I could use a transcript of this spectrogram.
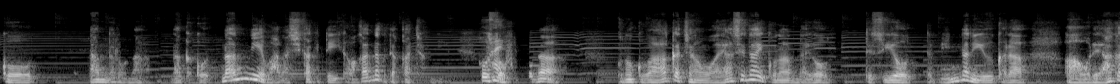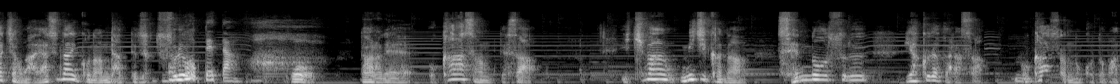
こう、なんだろうな、なんかこう、何人を話しかけていいか分かんなくて赤ちゃんに。そうすると、はいこの子は赤ちゃんをあやせない子なんだよ、ですよってみんなに言うから、あ、俺赤ちゃんはあやせない子なんだってずっとそれを思ってた。そう。だからね、お母さんってさ、一番身近な洗脳する役だからさ、うんお母さんの言葉っ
